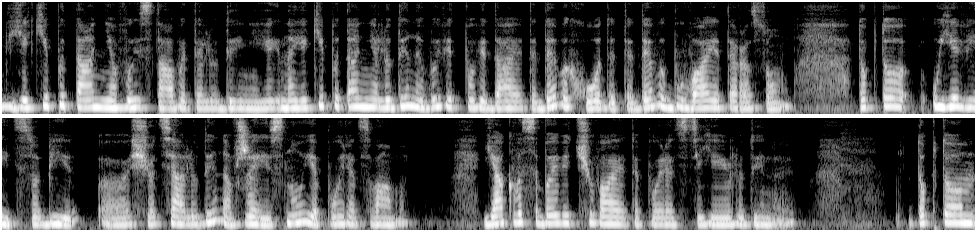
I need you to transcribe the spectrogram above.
які питання ви ставите людині, на які питання людини ви відповідаєте, де ви ходите, де ви буваєте разом. Тобто уявіть собі, е, що ця людина вже існує поряд з вами. Як ви себе відчуваєте поряд з цією людиною? Тобто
